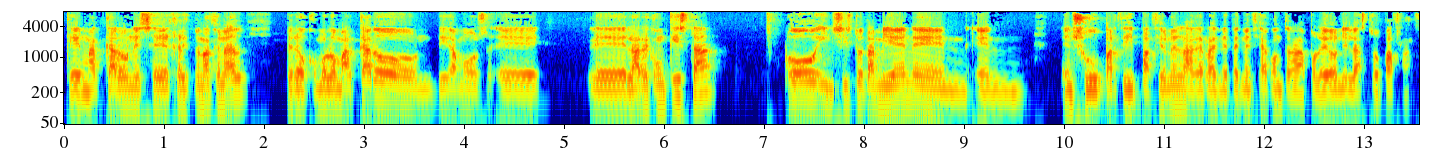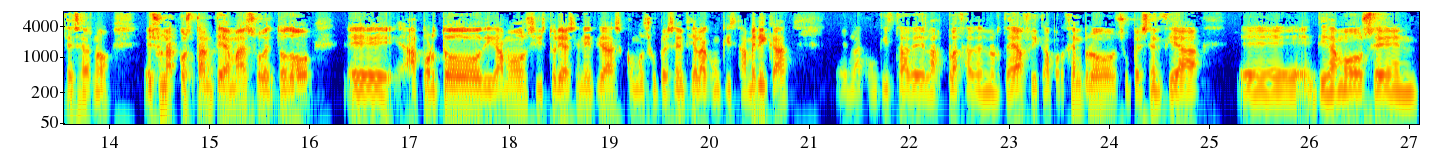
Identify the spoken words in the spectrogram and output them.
que marcaron ese ejército nacional, pero como lo marcaron, digamos, eh, eh, la reconquista, o insisto también en, en en su participación en la guerra de independencia contra Napoleón y las tropas francesas, ¿no? Es una constante, además, sobre todo, eh, aportó, digamos, historias inéditas como su presencia en la conquista América, en la conquista de las plazas del norte de África, por ejemplo, su presencia, eh, digamos, en,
